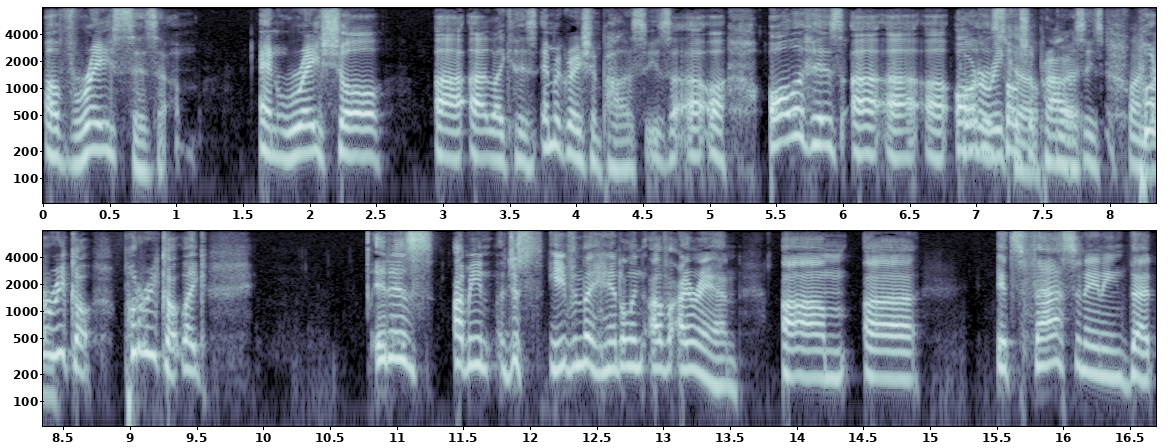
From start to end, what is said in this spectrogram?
of racism and racial uh, uh, like his immigration policies, uh, uh, all of his uh, uh, uh, all Puerto of his Rico, social policies, right, Puerto. Rico, Puerto Rico, like it is. I mean, just even the handling of Iran. Um, uh, it's fascinating that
